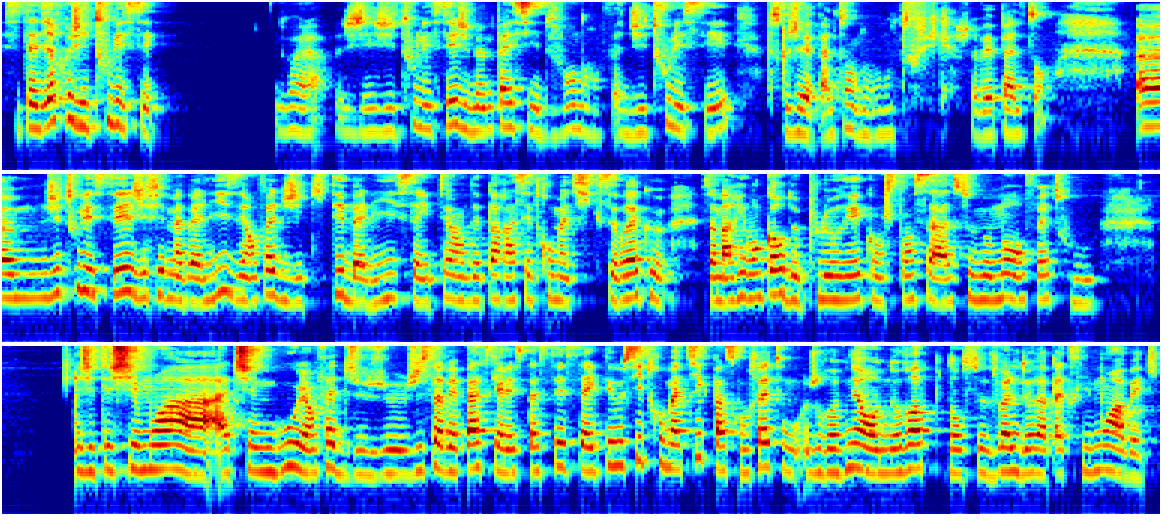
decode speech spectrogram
c'est-à-dire que j'ai tout laissé. Voilà, j'ai tout laissé, j'ai même pas essayé de vendre en fait, j'ai tout laissé parce que j'avais pas le temps, dans tous les cas j'avais pas le temps. Euh, j'ai tout laissé, j'ai fait ma valise et en fait j'ai quitté Bali. Ça a été un départ assez traumatique. C'est vrai que ça m'arrive encore de pleurer quand je pense à ce moment en fait où j'étais chez moi à, Chengdu et en fait je, ne savais pas ce qui allait se passer. Ça a été aussi traumatique parce qu'en fait je revenais en Europe dans ce vol de rapatriement avec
